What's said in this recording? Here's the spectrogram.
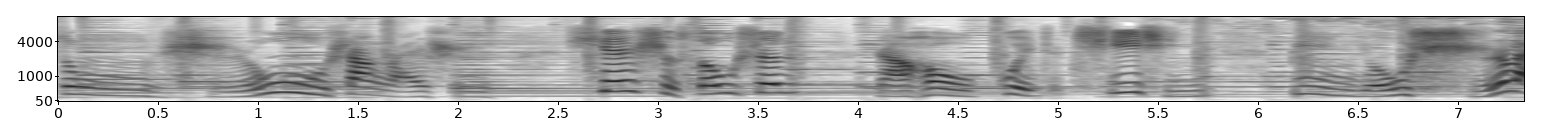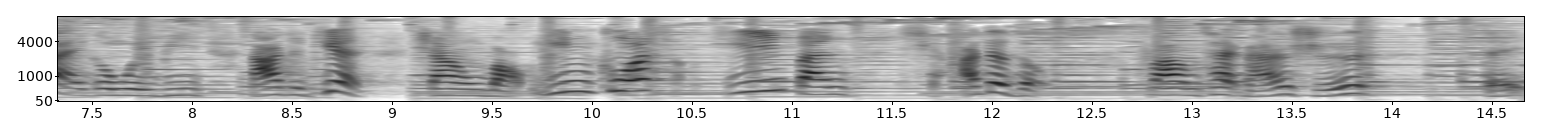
送食物上来时，先是搜身，然后跪着七行，并由十来个卫兵拿着剑，像老鹰捉小鸡般夹着走。放菜盘时，得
